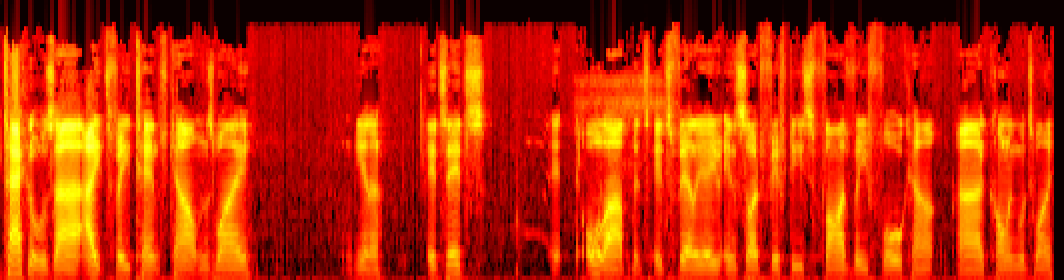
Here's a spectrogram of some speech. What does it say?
tackles uh, eighth v tenth Carlton's way. You know, it's it's it, all up. It's it's fairly even. Inside fifties, five v four Car- uh, Collingwood's way.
